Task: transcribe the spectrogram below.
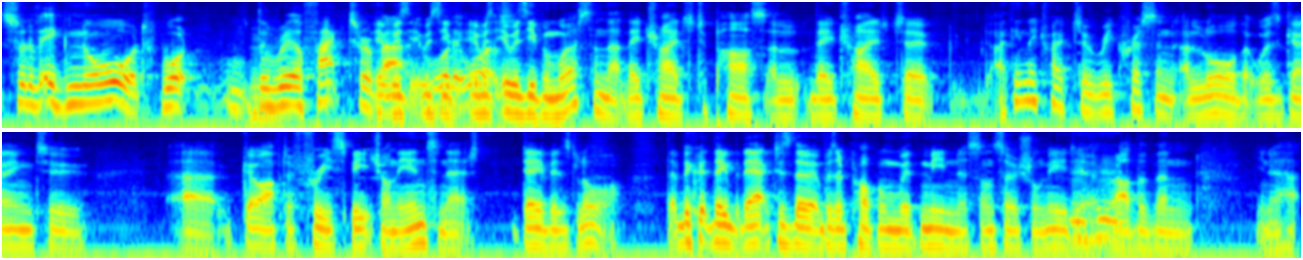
sort of ignored what the real factor It about was, it, was, what even, it, was, it was even worse than that. They tried to pass a, they tried to, I think they tried to rechristen a law that was going to uh, go after free speech on the internet, David's law. That because they, they act as though it was a problem with meanness on social media Mm-hmm. rather than, you know, ha-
